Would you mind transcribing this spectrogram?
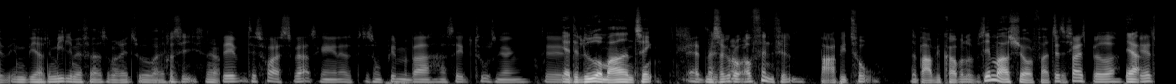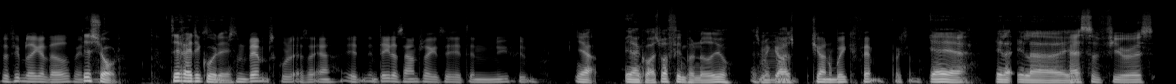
øh, vi har haft Emilie med før, som er rigtig supervisor. Præcis. Ja. Det, det tror jeg er svært til gengæld, for det er sådan nogle film, man bare har set tusind gange. Det, Ja, det lyder meget af en ting. ja, det Men så kan du jeg- opfinde en film. Barbie 2. The Barbie Couple. Det er meget sjovt Det er faktisk. faktisk bedre. Ja. Ja. Det er helst være film, der ikke er lavet på en Det er sjovt. Det er en rigtig god idé. Sådan, sådan, hvem skulle, altså ja, en, en del af soundtracket til den nye film. Ja, man kan også bare finde på noget jo. Altså man Mm. kan også, John Wick 5, for eksempel. ja ja, eller, eller, øh, Fast and Furious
